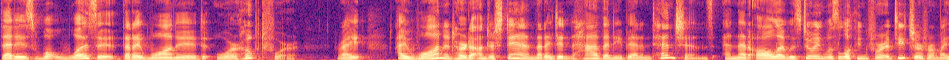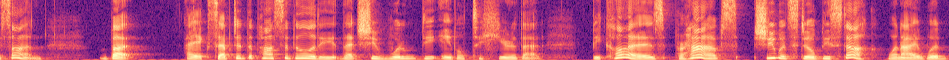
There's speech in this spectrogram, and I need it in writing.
That is, what was it that I wanted or hoped for, right? I wanted her to understand that I didn't have any bad intentions and that all I was doing was looking for a teacher for my son. But I accepted the possibility that she wouldn't be able to hear that because perhaps she would still be stuck when I would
